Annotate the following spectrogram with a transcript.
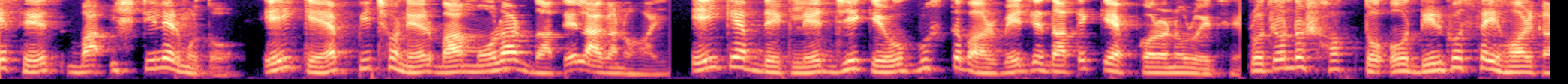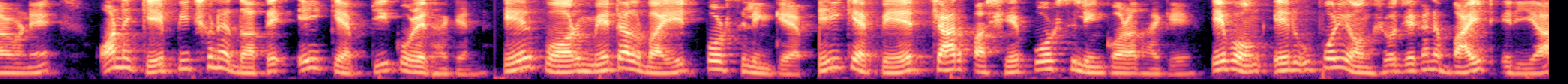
এসএস বা স্টিলের মতো। এই ক্যাপ পিছনের বা মোলার দাঁতে লাগানো হয়। এই ক্যাপ দেখলে যে কেউ বুঝতে পারবে যে দাঁতে ক্যাপ করানো রয়েছে। প্রচণ্ড শক্ত ও দীর্ঘস্থায়ী হওয়ার কারণে অনেকে পিছনের দাঁতে এই ক্যাপটি করে থাকেন। এরপর মেটাল বাইট পোর্সিলিং ক্যাপ। এই ক্যাপের চারপাশে পোর্সিলিং করা থাকে এবং এর উপরি অংশ যেখানে বাইট এরিয়া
